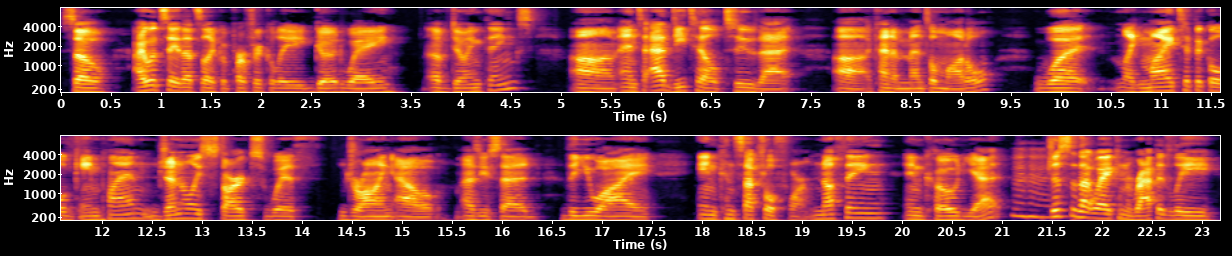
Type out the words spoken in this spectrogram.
So I would say that's like a perfectly good way of doing things. Um, and to add detail to that uh, kind of mental model, what like my typical game plan generally starts with drawing out, as you said, the UI in conceptual form. Nothing in code yet, Mm-hmm. just so that way I can rapidly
